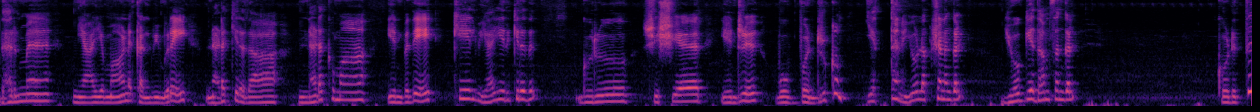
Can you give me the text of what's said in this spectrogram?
தர்ம நியாயமான கல்வி முறை நடக்கிறதா நடக்குமா என்பதே கேள்வியாய் இருக்கிறது. குரு சிஷ்யர் என்று ஒவ்வொன்றுக்கும் எத்தனையோ லட்சணங்கள் யோக்கியதாம்சங்கள் கொடுத்து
